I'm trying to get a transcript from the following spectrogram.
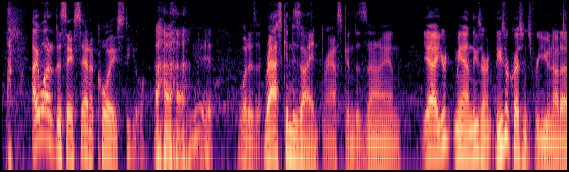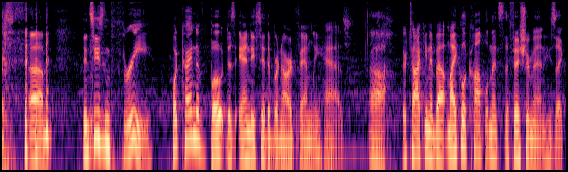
I wanted to say Saticoy Steel. What is it? Raskin Design. Raskin Design. Yeah, you're man. These aren't these are questions for you, not us. Um, in season three, what kind of boat does Andy say the Bernard family has? Oh, They're talking about Michael compliments the fisherman. He's like,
